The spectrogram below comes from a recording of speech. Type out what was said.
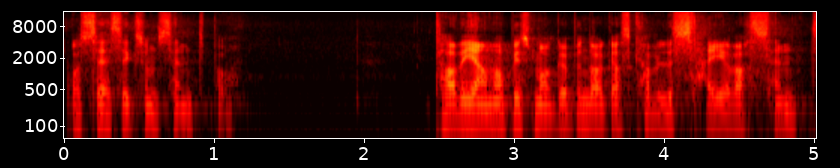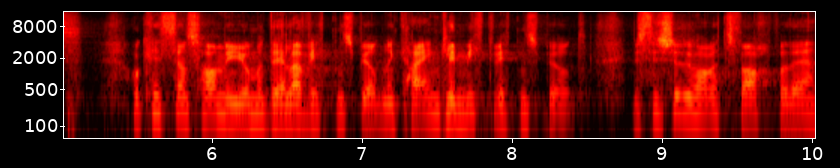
å se seg som sendt på. Ta det gjerne opp i smågruppen deres. Hva vil det si å være sendt? Og Kristian sa mye om å dele vitnesbyrd, men hva er egentlig mitt vitnesbyrd? Hvis ikke du har et svar på det,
